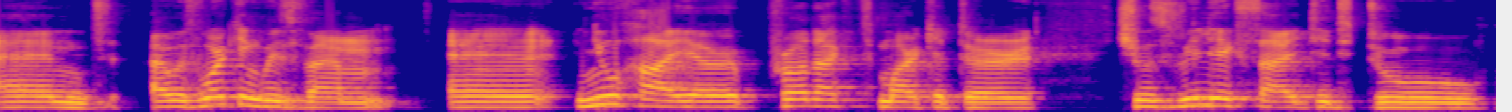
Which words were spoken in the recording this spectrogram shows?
And I was working with them, a new hire, product marketer. She was really excited to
